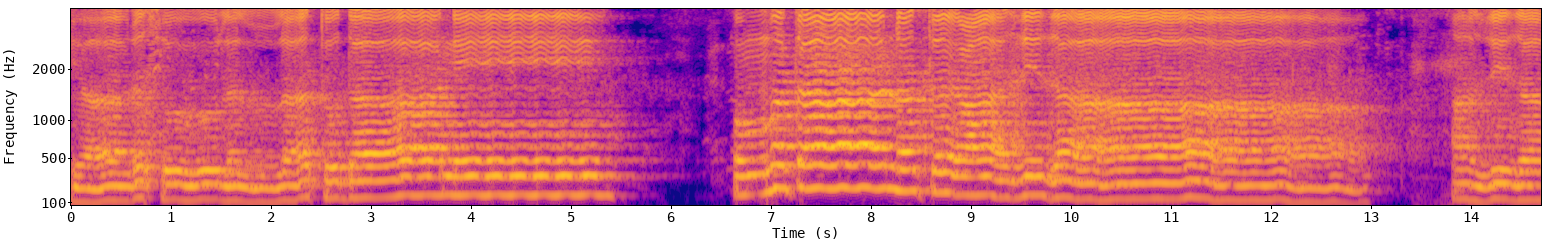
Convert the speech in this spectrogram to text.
يا رسول الله تداني أمتانت عزيزا عزيزا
